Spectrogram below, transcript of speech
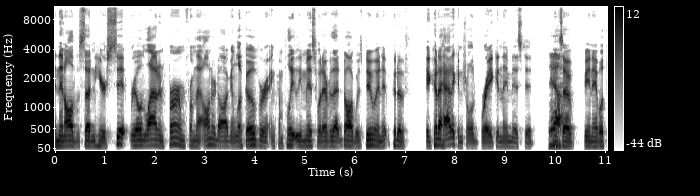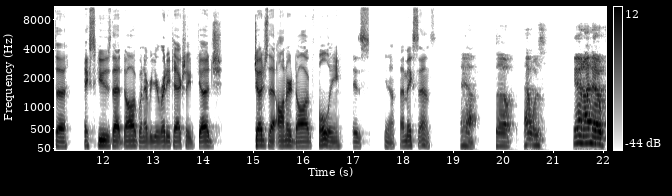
and then all of a sudden hear sit real loud and firm from that honor dog and look over and completely miss whatever that dog was doing. It could have it could have had a controlled break and they missed it. Yeah. And so being able to excuse that dog whenever you're ready to actually judge judge that honor dog fully is you know that makes sense. Yeah. So that was, yeah, and I know,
